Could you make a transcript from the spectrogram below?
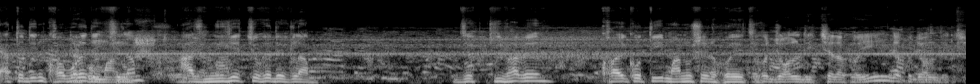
এতদিন খবরে দেখছিলাম আজ নিজের চোখে দেখলাম যে কীভাবে ক্ষয়ক্ষতি মানুষের হয়েছে। দেখো জল দিচ্ছে দেখো এই দেখো জল দিচ্ছে।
